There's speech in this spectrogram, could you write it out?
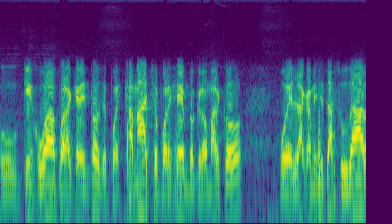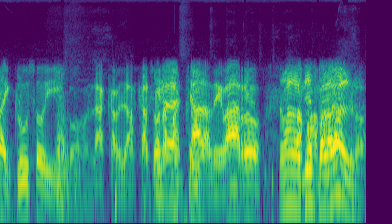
uh, ¿quién jugaba por aquel entonces? Pues Camacho, por ejemplo, que lo marcó, pues la camiseta sudada incluso y con las, las calzonas manchadas de barro. No me ha dado tiempo a lavarla.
